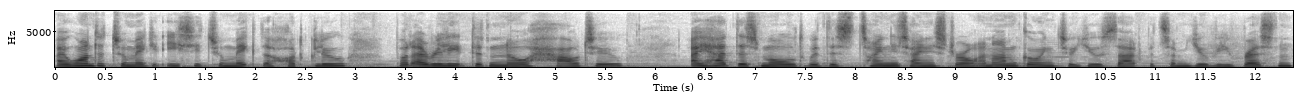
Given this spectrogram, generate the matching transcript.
I wanted to make it easy to make the hot glue, but I really didn't know how to. I had this mold with this tiny tiny straw and I'm going to use that with some UV resin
